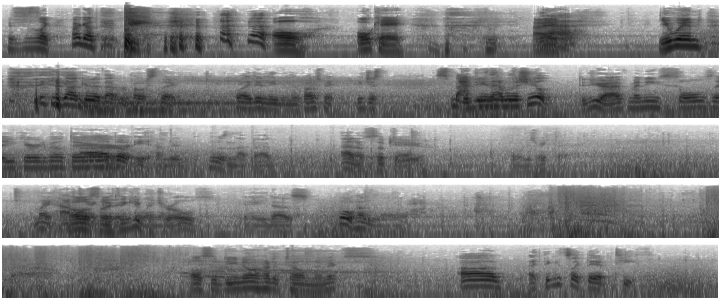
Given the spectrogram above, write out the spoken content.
It's just like I got. oh, okay. I Yeah. you win. I think he got good at that riposte thing. Well, he didn't even riposte me. He just smacked Did me in the head with a shield. Did you have many souls that you cared about there? Uh, about 800. It wasn't that bad. I don't It's up to you. Oh, he's right there. Might have Oh, so I think he killing him. patrols. Yeah, he does. Oh, hello. Also, do you know how to tell mimics? Uh, I think it's like they have teeth.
